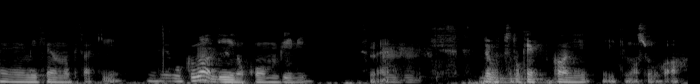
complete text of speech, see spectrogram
えー店の軒先。で、僕は D のコンビニですね。でもちょっと結果に行きましょうか。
